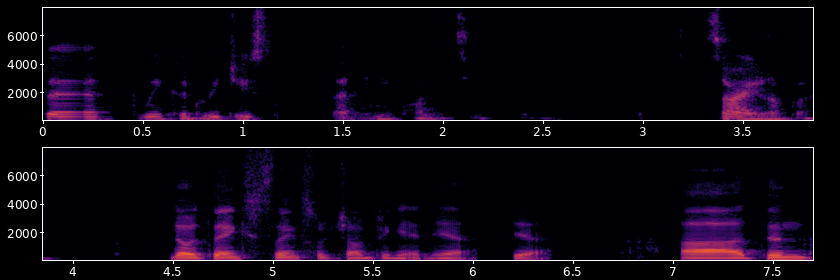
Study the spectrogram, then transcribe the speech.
that we could reduce that inequality. Yeah. Sorry, Lopa. No, thanks. Thanks for jumping in. Yeah, yeah. Uh, then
